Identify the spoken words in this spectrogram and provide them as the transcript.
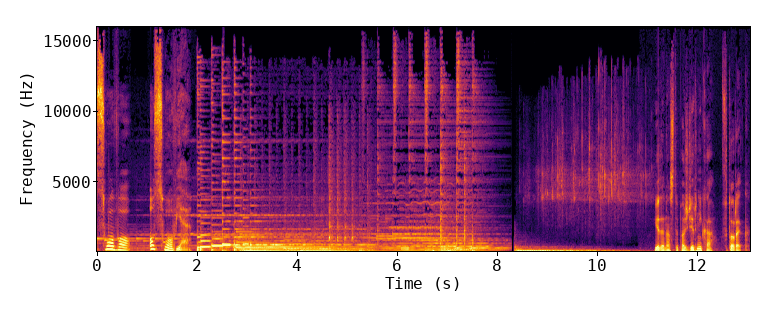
słowo o słowie. 11 października, wtorek.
